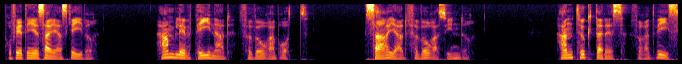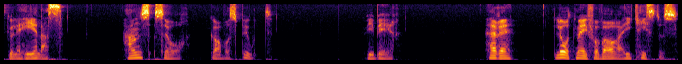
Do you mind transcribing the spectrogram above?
Profeten Jesaja skriver Han blev pinad för våra brott, sargad för våra synder. Han tuktades för att vi skulle helas. Hans sår gav oss bot. Vi ber. Herre, låt mig få vara i Kristus,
